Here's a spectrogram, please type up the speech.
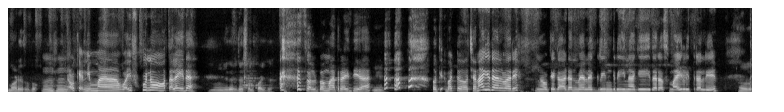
ಮಾಡಿರೋದು. ಹ್ಮ್ ಹ್ಮ್. ಓಕೆ ನಿಮ್ಮ ವೈಫ್ಗೂ ತಲೆ ಇದೆ? ಹ್ಮ್ ಇದೆ ಇದೆ ಸ್ವಲ್ಪ ಇದೆ. ಸ್ವಲ್ಪ ಮಾತ್ರ ಇದೆಯಾ? ಹ್ಮ್. ಓಕೆ ಬಟ್ ಚೆನ್ನಾಗಿದೆ ಅಲ್ವಾ ರೀ? ಓಕೆ ಗಾರ್ಡನ್ ಮೇಲೆ ಗ್ರೀನ್ ಗ್ರೀನ್ ಆಗಿ ಇದರ ಸ್ಮೈಲ್ ಇದ್ರಲ್ಲಿ. ಹೌದು.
